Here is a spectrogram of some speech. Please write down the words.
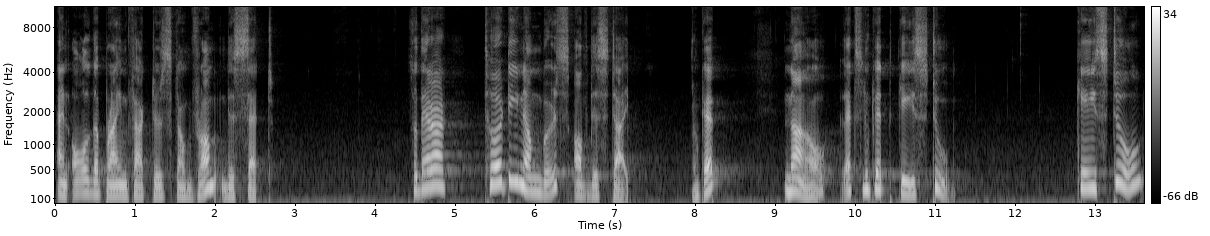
and all the prime factors come from this set. So there are 30 numbers of this type. Okay. Now let's look at case 2. Case 2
